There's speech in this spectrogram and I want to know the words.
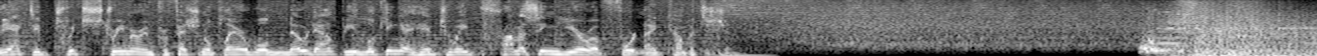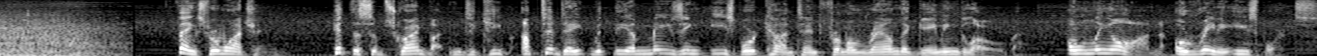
The active Twitch streamer and professional player will no doubt be looking ahead to a promising year of Fortnite competition. Thanks for watching. Hit the subscribe button to keep up to date with the amazing esport content from around the gaming globe. Only on Arena Esports.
